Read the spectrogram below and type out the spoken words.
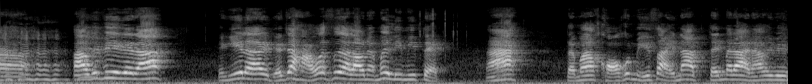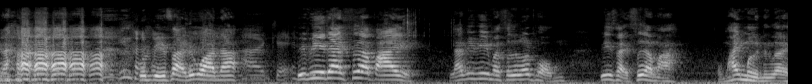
นะ อ่าอ่าพี่ๆเลยนะ อย่างนี้เลย เดี๋ยวจะหาว่าเสื้อเราเนี่ยไม่ลิมิเต็ดนะ แต่มาขอคุณหมีใส่หน้าเต็นท์ไม่ได้นะพี่ๆนะ คุณหมีใส่ทุกวันนะ โอเค พี่ๆได้เสื้อไป แล้วพี่ๆมาซื้อรถผม พี่ใส่เสื้อมา ผมให้หมื่นหนึ่งเลย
